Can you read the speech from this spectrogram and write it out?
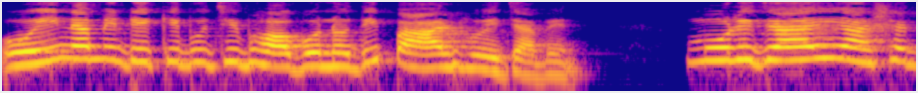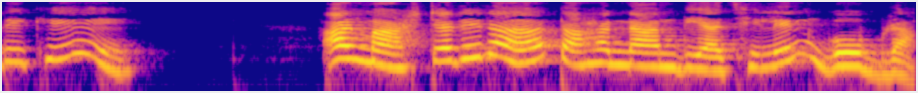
ওই নামে ডেকে বুঝি ভব নদী পার হয়ে যাবেন। মরে যাই আশা দেখে? আর মাস্টারেরা তাহার নাম দিয়াছিলেন গোবরা।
